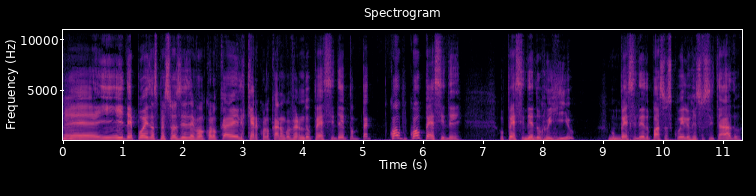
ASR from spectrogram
É, e depois as pessoas dizem, vão colocar, ele quer colocar um governo do PSD. Qual, qual PSD? O PSD hum. do Rui Rio? Hum. O PSD do Passos Coelho ressuscitado?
